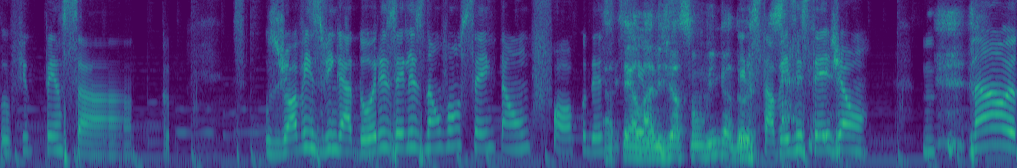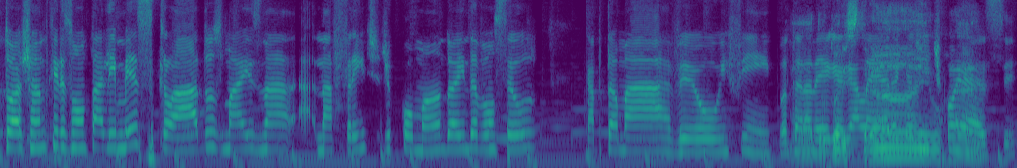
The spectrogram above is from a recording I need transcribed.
eu fico pensando. Os jovens Vingadores, eles não vão ser, então, um foco desses Até filmes. lá eles já são Vingadores. Eles talvez estejam. Não, eu tô achando que eles vão estar tá ali mesclados, mas na, na frente de comando ainda vão ser o Capitã Marvel, enfim, Pantera é, Negra, a galera que a gente é. conhece.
